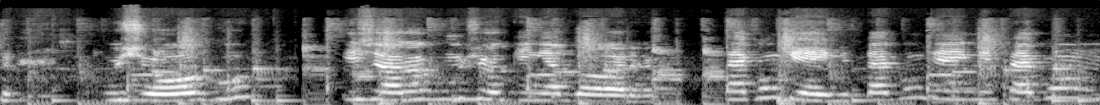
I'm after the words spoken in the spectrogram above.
o jogo, e joga um joguinho agora. Pega um game, pega um game, pega um,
